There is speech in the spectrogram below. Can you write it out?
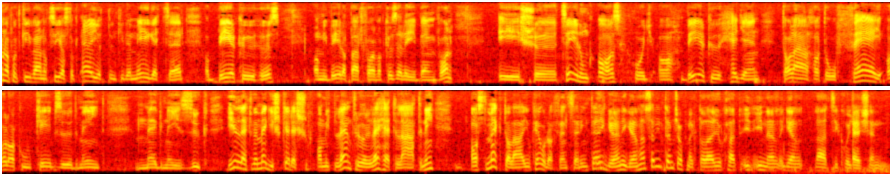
napot kívánok, sziasztok! Eljöttünk ide még egyszer a Bélkőhöz, ami Bélapártfalva közelében van, és célunk az, hogy a Bélkő hegyen található fej alakú képződményt megnézzük, illetve meg is keressük, amit lentről lehet látni, azt megtaláljuk-e odafent szerinted? Igen, igen, hát szerintem csak megtaláljuk, hát innen igen látszik, hogy teljesen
